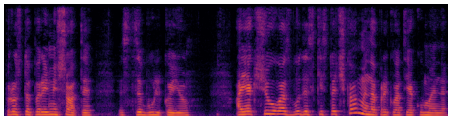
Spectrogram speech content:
просто перемішати з цибулькою. А якщо у вас буде з кісточками, наприклад, як у мене,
